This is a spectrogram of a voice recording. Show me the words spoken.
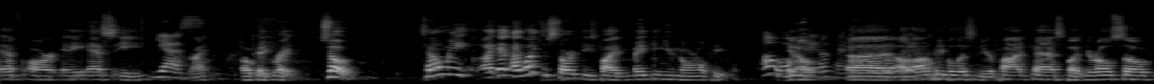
that's F R A S E. yes. right? Okay, great. So, tell me. I get. I like to start these by making you normal people. Oh, okay, you know, okay. Uh, a lot of people listen to your podcast, but you're also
